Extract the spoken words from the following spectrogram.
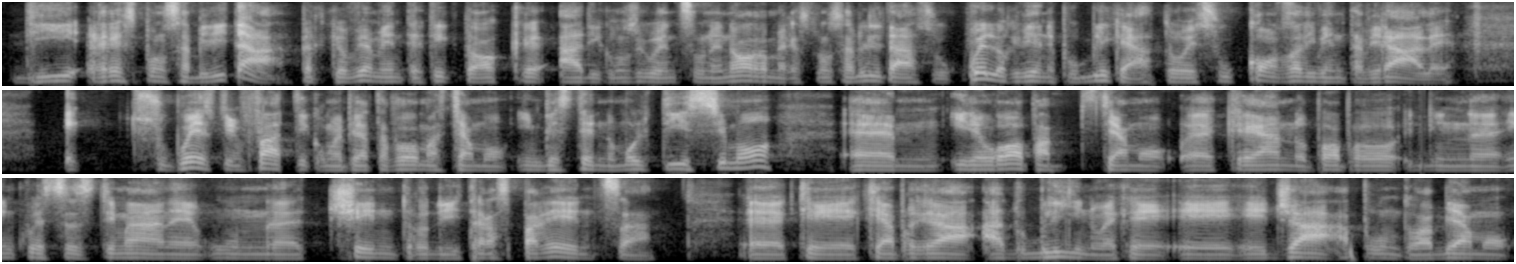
di responsabilità, perché ovviamente TikTok ha di conseguenza un'enorme responsabilità su quello che viene pubblicato e su cosa diventa virale. E su questo infatti come piattaforma stiamo investendo moltissimo, ehm, in Europa stiamo eh, creando proprio in, in, queste settimane un centro di trasparenza eh, che, che, aprirà a Dublino e che e, e già appunto abbiamo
